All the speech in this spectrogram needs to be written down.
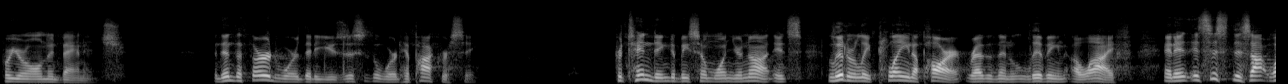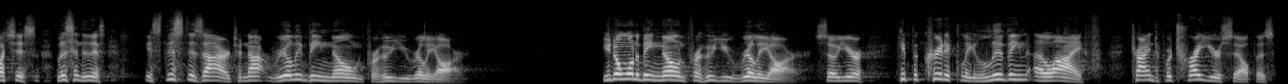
for your own advantage. And then the third word that he uses is the word hypocrisy pretending to be someone you're not. It's literally playing a part rather than living a life. And it, it's this desire, watch this, listen to this. It's this desire to not really be known for who you really are. You don't want to be known for who you really are. So you're hypocritically living a life, trying to portray yourself as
